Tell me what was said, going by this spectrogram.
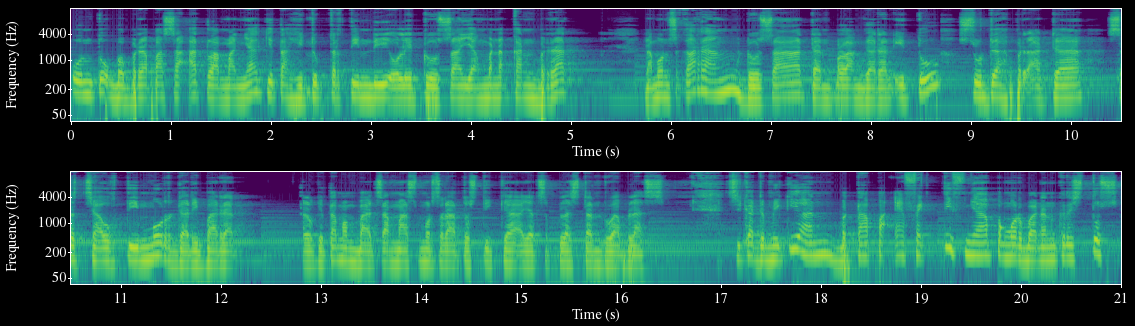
untuk beberapa saat lamanya kita hidup tertindih oleh dosa yang menekan berat namun sekarang dosa dan pelanggaran itu sudah berada sejauh timur dari barat. Kalau kita membaca Mazmur 103 ayat 11 dan 12. Jika demikian, betapa efektifnya pengorbanan Kristus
